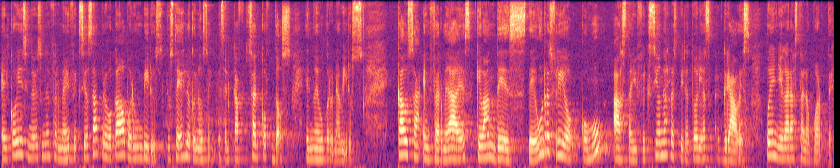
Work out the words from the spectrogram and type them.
El COVID-19 es una enfermedad infecciosa provocada por un virus que ustedes lo conocen, es el SARS-CoV-2, el nuevo coronavirus causa enfermedades que van desde un resfrío común hasta infecciones respiratorias graves. Pueden llegar hasta la muerte.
